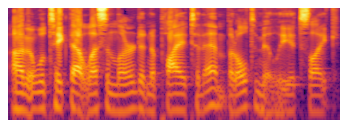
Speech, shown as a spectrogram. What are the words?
Um, and we'll take that lesson learned and apply it to them. But ultimately, it's like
